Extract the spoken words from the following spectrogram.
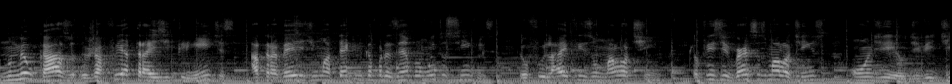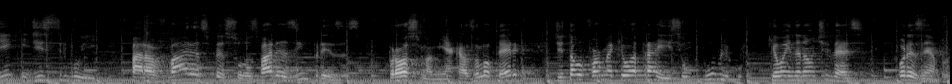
No meu caso, eu já fui atrás de clientes através de uma técnica, por exemplo, muito simples. Eu fui lá e fiz um malotinho. Eu fiz diversos malotinhos onde eu dividi e distribuí para várias pessoas, várias empresas próximas à minha casa lotérica, de tal forma que eu atraísse um público que eu ainda não tivesse. Por exemplo,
